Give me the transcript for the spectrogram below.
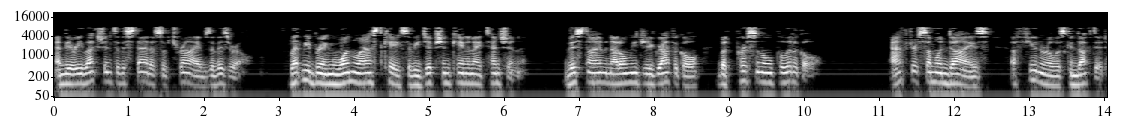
and their election to the status of tribes of Israel. Let me bring one last case of Egyptian Canaanite tension, this time not only geographical, but personal political. After someone dies, a funeral is conducted.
